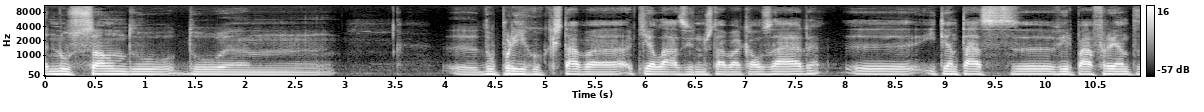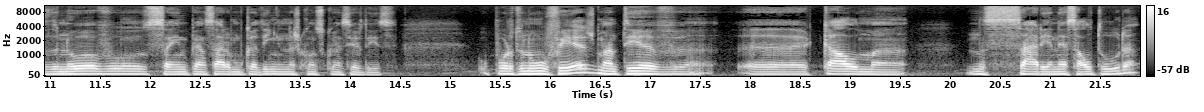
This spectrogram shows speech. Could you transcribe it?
a noção do, do, um, eh, do perigo que, estava, que a Lazio nos estava a causar uh, e tentasse vir para a frente de novo sem pensar um bocadinho nas consequências disso. O Porto não o fez, manteve a calma necessária nessa altura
